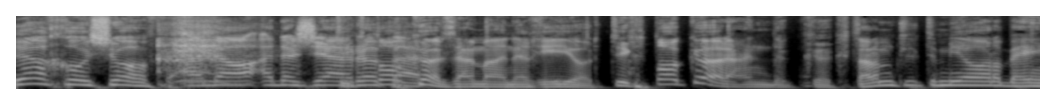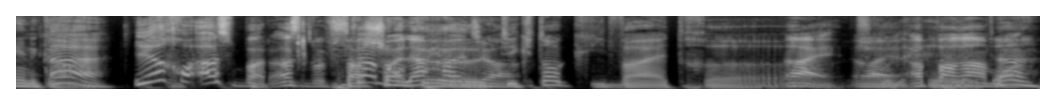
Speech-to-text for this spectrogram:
يا أخو شوف أنا أنا تيك جارب توكر زعما أنا غيور. تيك توكر عندك أكثر من 340 كا آه يا أخو أصبر أصبر. Sachant فهم على حاجة؟ تيك توك واي شكون واي الحياة؟ ابارامون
